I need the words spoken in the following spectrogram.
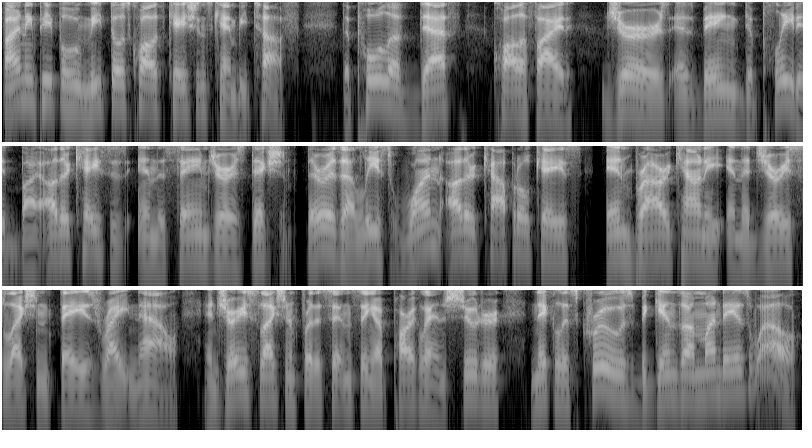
Finding people who meet those qualifications can be tough. The pool of death qualified jurors is being depleted by other cases in the same jurisdiction. There is at least one other capital case in Broward County in the jury selection phase right now, and jury selection for the sentencing of Parkland shooter Nikolas Cruz begins on Monday as well.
